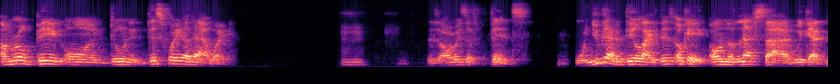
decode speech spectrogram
I'm real big on doing it this way or that way. Mhm. There's always a fence. When you got a deal like this, okay, on the left side, we got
